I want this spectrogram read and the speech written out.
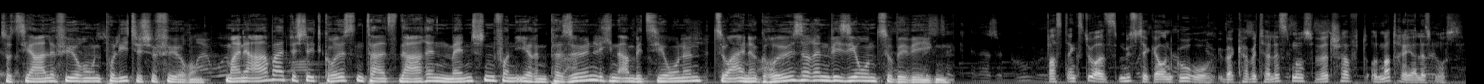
soziale Führung und politische Führung. Meine Arbeit besteht größtenteils darin, Menschen von ihren persönlichen Ambitionen zu einer größeren Vision zu bewegen. Was denkst du als Mystiker und Guru über Kapitalismus, Wirtschaft und Materialismus?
